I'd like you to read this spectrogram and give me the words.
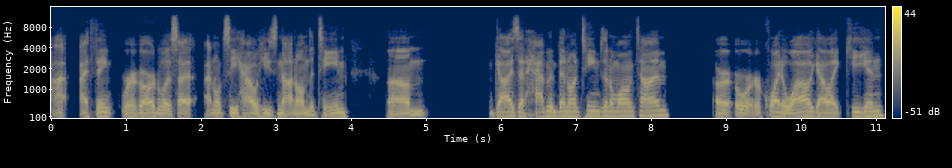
I, I think regardless, I, I don't see how he's not on the team. Um, guys that haven't been on teams in a long time or, or, or quite a while, a guy like Keegan,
